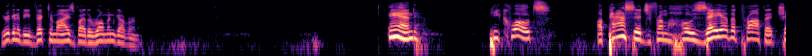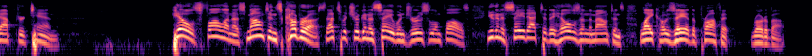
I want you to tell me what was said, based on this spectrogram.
You're going to be victimized by the Roman government. And he quotes a passage from Hosea the prophet, chapter 10. Hills fall on us, mountains cover us. That's what you're going to say when Jerusalem falls. You're going to say that to the hills and the mountains, like Hosea the prophet wrote about.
